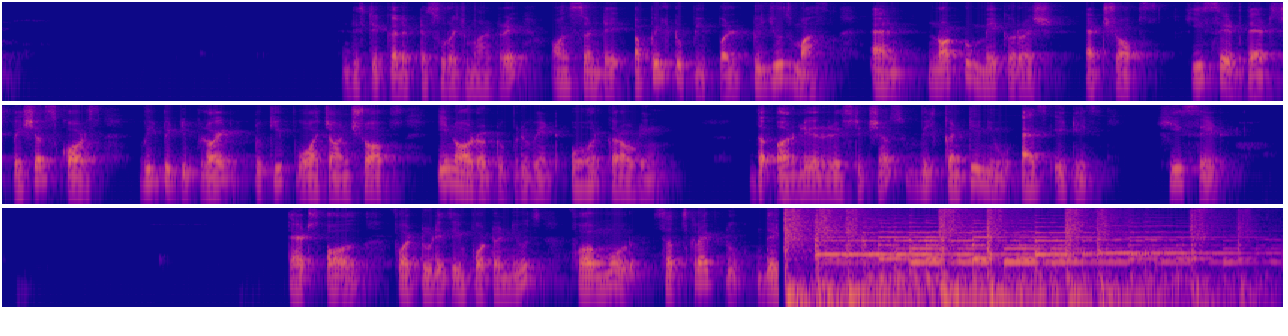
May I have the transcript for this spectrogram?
District Collector Suraj Mandhare on Sunday appealed to people to use masks and not to make a rush at shops. He said that special squads will be deployed to keep watch on shops in order to prevent overcrowding. The earlier restrictions will continue as it is, he said. That's all for today's important news. For more, subscribe to the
